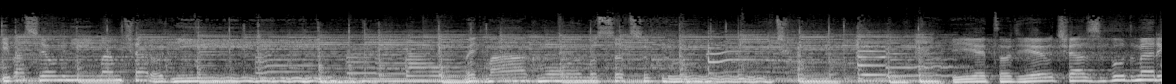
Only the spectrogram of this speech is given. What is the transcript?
iba s ňou vnímam čarodní. Veď má k môjmu srdcu kľúč. Je to dievča z Budmeríc,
